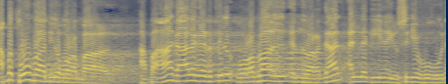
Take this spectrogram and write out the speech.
അപ്പൊ തൂബാദിൽ ഉറബ. അപ്പൊ ആ കാലഘട്ടത്തിൽ ഉറബ എന്ന് പറഞ്ഞാൽ അല്ലദീന യുസ്രിഹൂന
